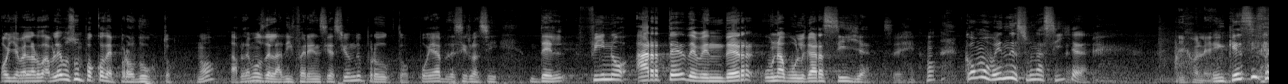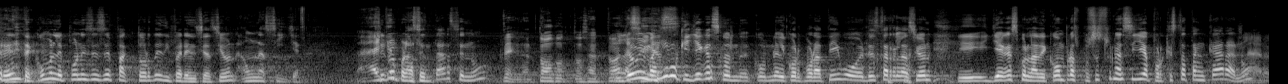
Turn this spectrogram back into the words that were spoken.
Oye, Belardo, hablemos un poco de producto, ¿no? Hablemos de la diferenciación de un producto, voy a decirlo así, del fino arte de vender una vulgar silla. Sí. ¿Cómo vendes una silla? Híjole. ¿En qué es diferente? ¿Cómo le pones ese factor de diferenciación a una silla? Hay Sirve que- para sentarse, ¿no? Todo, o sea, todas Yo las me sillas- imagino que llegas con, con el corporativo en esta relación y llegas con la de compras, pues es una silla, ¿por qué está tan cara, no? Claro.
